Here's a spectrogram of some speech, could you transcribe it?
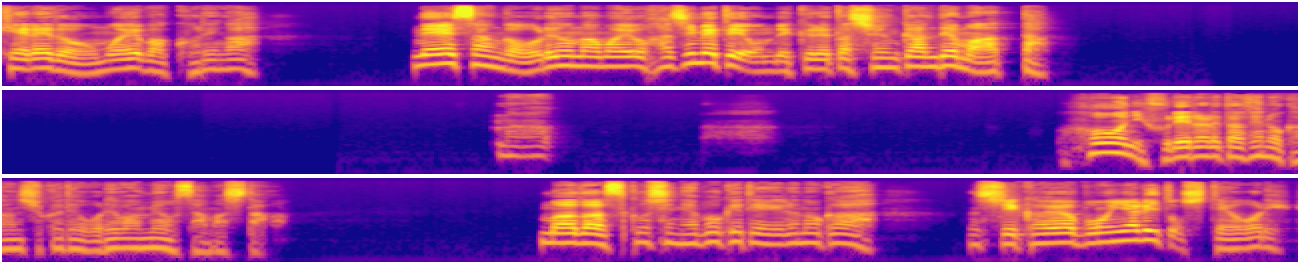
けれど思えばこれが姉さんが俺の名前を初めて呼んでくれた瞬間でもあった。頬に触れられた手の感触で俺は目を覚ました。まだ少し寝ぼけているのか視界はぼんやりとしており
